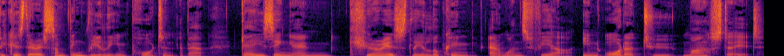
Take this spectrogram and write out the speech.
Because there is something really important about gazing and curiously looking at one's fear in order to master it.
